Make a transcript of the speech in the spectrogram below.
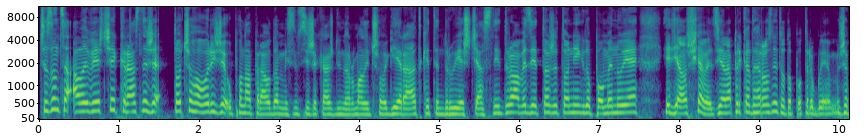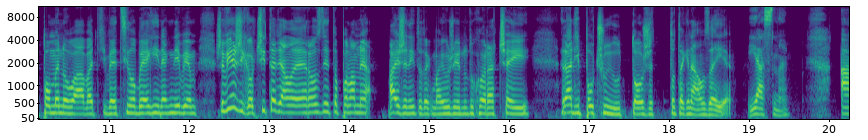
Čo som sa, ale vieš, čo je krásne, že to, čo hovoríš, je úplná pravda. Myslím si, že každý normálny človek je rád, keď ten druhý je šťastný. Druhá vec je to, že to niekto pomenuje, je ďalšia vec. Ja napríklad hrozne toto potrebujem, že pomenovávať veci, lebo ja ich inak neviem, že vieš ich odčítať, ale hrozne to podľa mňa aj ženy to tak majú, že jednoducho radšej radi počujú to, že to tak naozaj je. Jasné. A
